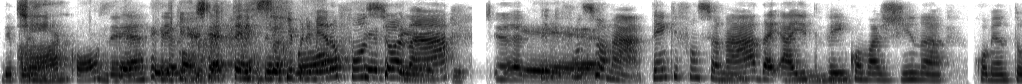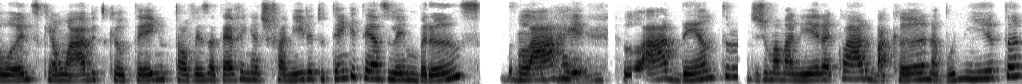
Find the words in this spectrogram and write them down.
Depois, ah, com né, certeza. Tem que, com certeza. Tem que primeiro com funcionar. Uh, é... Tem que funcionar, tem que funcionar. Daí, aí uhum. vem como a Gina comentou antes, que é um hábito que eu tenho, talvez até venha de família, tu tem que ter as lembranças lá, uhum. lá dentro de uma maneira, claro, bacana, bonita,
